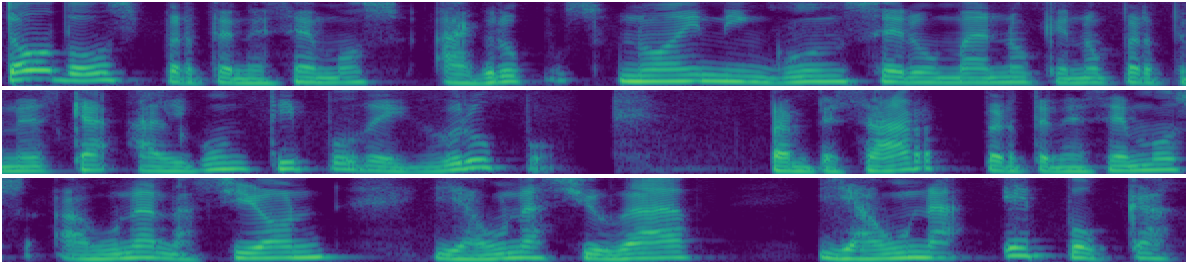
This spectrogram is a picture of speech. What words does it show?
todos pertenecemos a grupos. No hay ningún ser humano que no pertenezca a algún tipo de grupo. Para empezar, pertenecemos a una nación y a una ciudad y a una época.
